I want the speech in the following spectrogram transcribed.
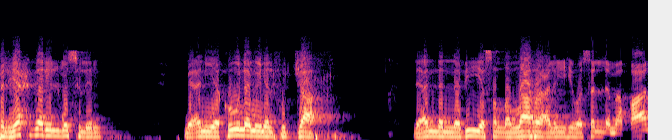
فليحذر المسلم بأن يكون من الفجار لأن النبي صلى الله عليه وسلم قال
